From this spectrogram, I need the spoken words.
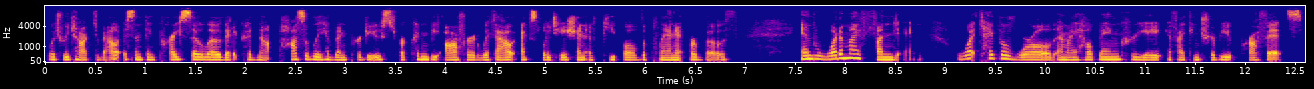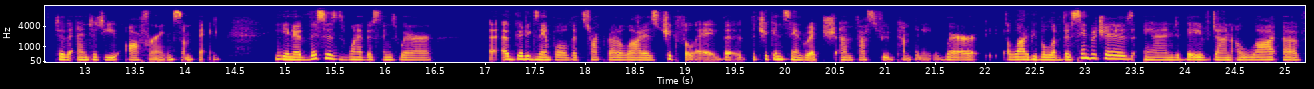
Which we talked about is something priced so low that it could not possibly have been produced or couldn't be offered without exploitation of people, the planet, or both. And what am I funding? What type of world am I helping create if I contribute profits to the entity offering something? You know, this is one of those things where a good example that's talked about a lot is Chick fil A, the, the chicken sandwich um, fast food company, where a lot of people love those sandwiches. And they've done a lot of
